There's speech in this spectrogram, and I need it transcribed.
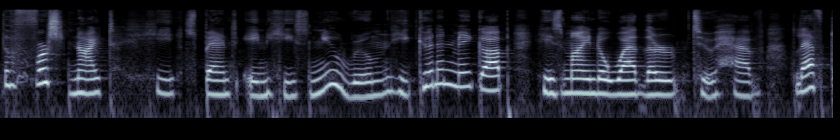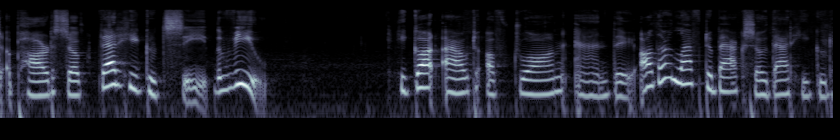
the first night he spent in his new room, he couldn't make up his mind whether to have left a part so that he could see the view. He got out of one and the other left back so that he could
